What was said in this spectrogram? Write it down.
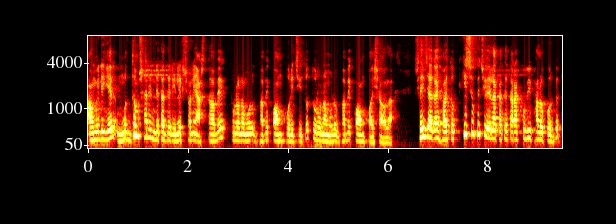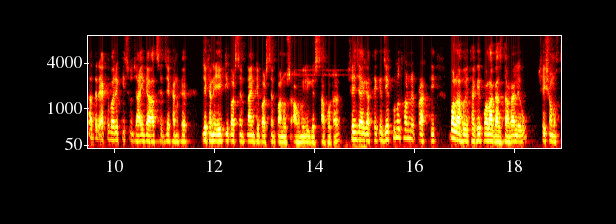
আওয়ামী লীগের মধ্যম সারির নেতাদের ইলেকশনে আসতে হবে। তুলনামূলকভাবে কম পরিচিত, তুলনামূলকভাবে কম পয়সাওয়ালা। সেই জায়গায় হয়তো কিছু কিছু এলাকাতে তারা খুবই ভালো করবে। তাদের একেবারে কিছু জায়গা আছে যেখানকে, যেখানে এইটি পার্সেন্ট নাইনটি পার্সেন্ট মানুষ আওয়ামী লীগের সাপোর্টার সেই জায়গা থেকে যে কোনো ধরনের প্রার্থী বলা হয়ে থাকে কলা গাছ দাঁড়ালেও সেই সমস্ত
